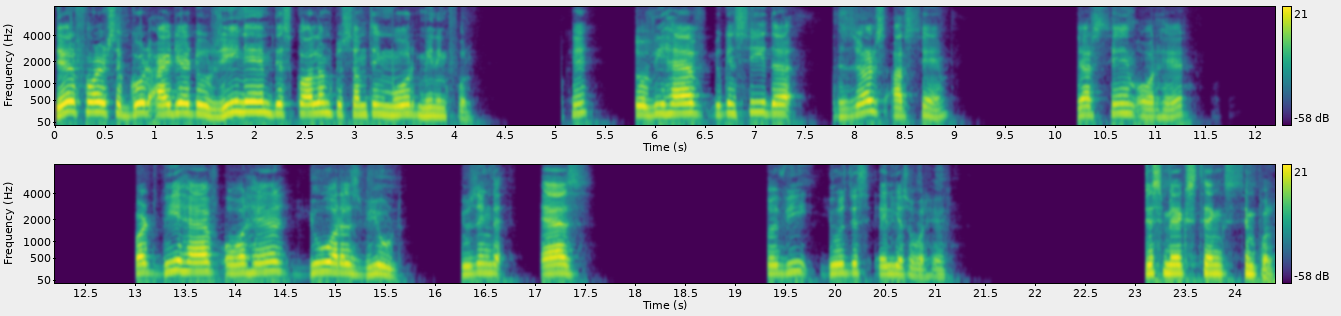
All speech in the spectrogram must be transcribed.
Therefore, it's a good idea to rename this column to something more meaningful. Okay, so we have, you can see the results are same. They are same over here. But we have over here URLs viewed using the as. So we use this alias over here. This makes things simple.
